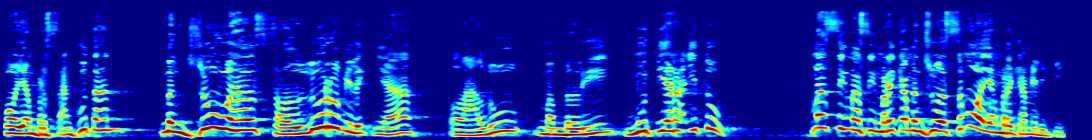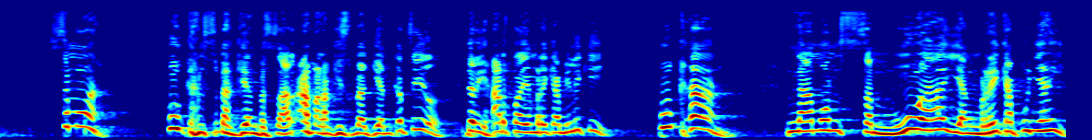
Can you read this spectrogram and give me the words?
bahwa yang bersangkutan menjual seluruh miliknya lalu membeli mutiara itu. Masing-masing mereka menjual semua yang mereka miliki. Semua. Bukan sebagian besar, apalagi sebagian kecil dari harta yang mereka miliki. Bukan. Namun semua yang mereka punyai.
